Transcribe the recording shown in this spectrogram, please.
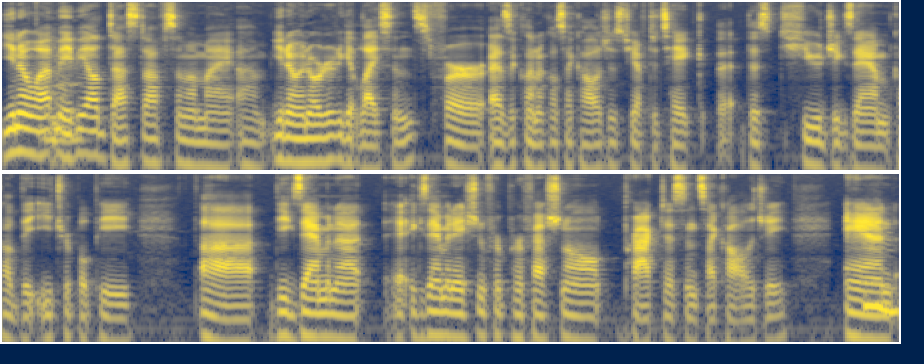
You know what? Yeah. Maybe I'll dust off some of my, um, you know, in order to get licensed for as a clinical psychologist, you have to take this huge exam called the EPPP, uh, the examina- examination for professional practice in psychology. And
